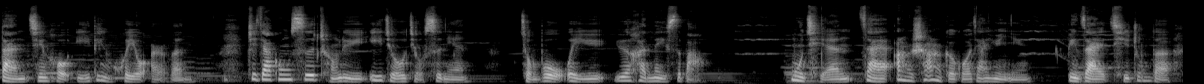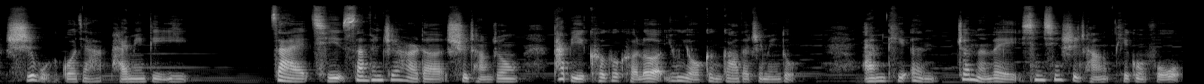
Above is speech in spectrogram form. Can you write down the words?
但今后一定会有耳闻。这家公司成立于1994年，总部位于约翰内斯堡。目前在二十二个国家运营，并在其中的十五个国家排名第一。在其三分之二的市场中，它比可口可乐拥有更高的知名度。MTN 专门为新兴市场提供服务，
